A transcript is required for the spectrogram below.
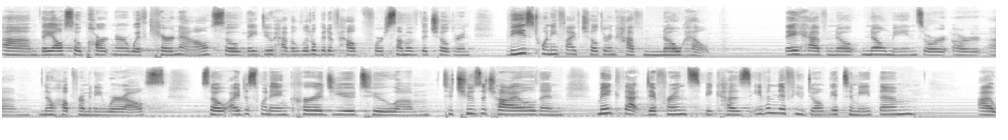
Um, they also partner with Care Now, so they do have a little bit of help for some of the children. These 25 children have no help. They have no, no means or, or um, no help from anywhere else. So I just want to encourage you to, um, to choose a child and make that difference because even if you don't get to meet them, uh,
